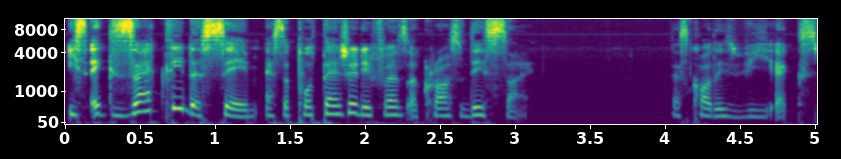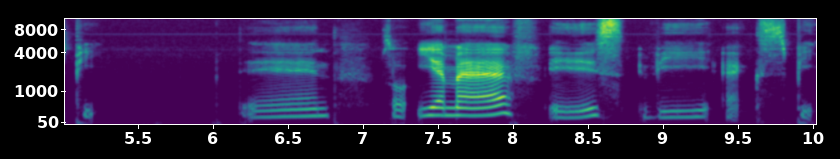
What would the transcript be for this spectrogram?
is exactly the same as the potential difference across this side. Let's call this VXP. Then, so EMF is VXP.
